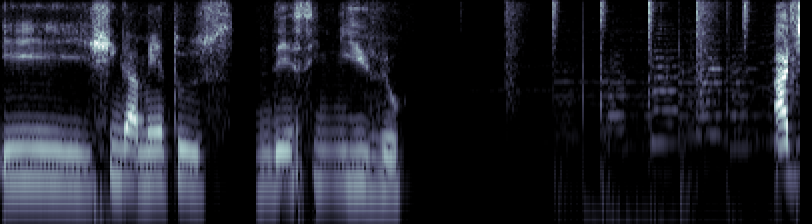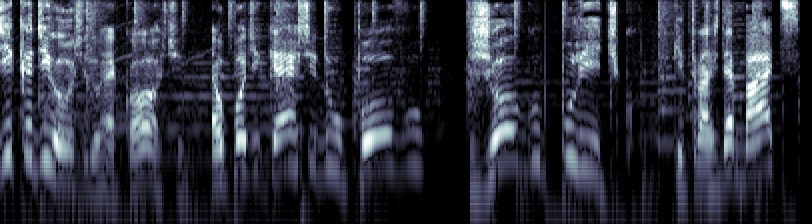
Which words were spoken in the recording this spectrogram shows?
e xingamentos desse nível. A dica de hoje do Recorte é o podcast do Povo Jogo Político, que traz debates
